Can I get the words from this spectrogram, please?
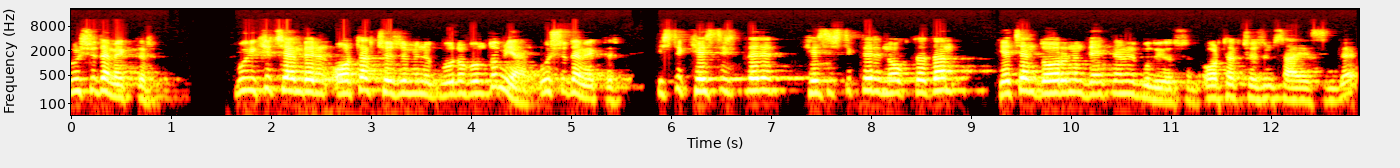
bu şu demektir. Bu iki çemberin ortak çözümünü bunu buldum ya, bu şu demektir. İşte kesiştikleri, kesiştikleri noktadan geçen doğrunun denklemini buluyorsun ortak çözüm sayesinde.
